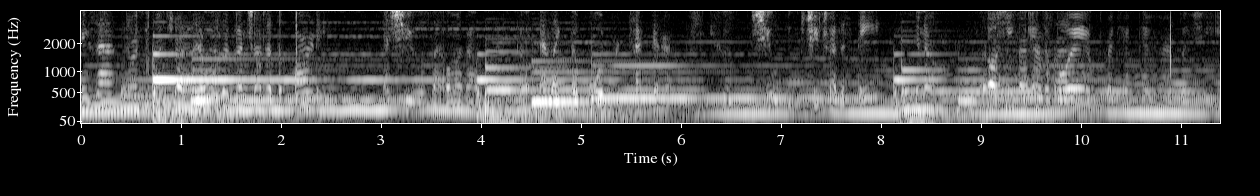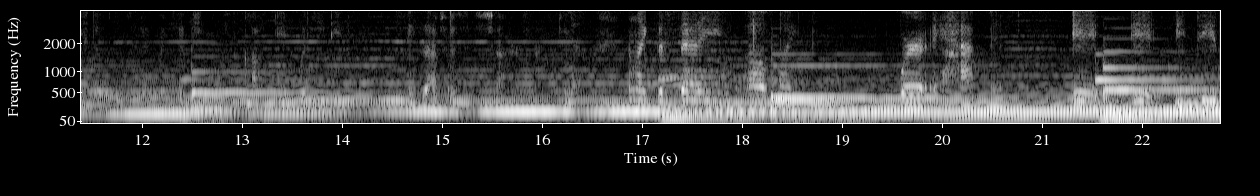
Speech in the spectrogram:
exactly, There was a gunshot. there was a gunshot at the party, and she was like, "Oh my god, we gotta go!" And like the boy protected her. He, who, she she tried to stay, you know. Oh, she- and the boy protected the setting of like where it happened, it it it did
